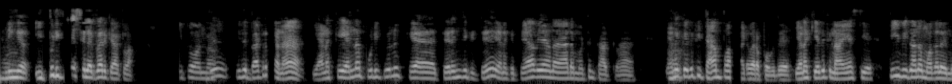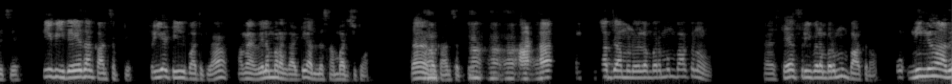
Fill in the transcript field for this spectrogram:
நீங்க இப்படி சில பேர் கேட்கலாம். இப்ப வந்து இது பெட்டர் தானே? எனக்கு என்ன பிடிக்கும்னு தெரிஞ்சுக்கிட்டு எனக்கு தேவையான ஆடை மட்டும் காட்டுறேன். எனக்கு எதுக்கு டேம்பா ஆட் வரப்போகுது? எனக்கு எதுக்கு நான் ஏன் டிவி தானே முதல்ல இருந்துச்சு. டிவி இதே தான் கான்செப்ட் ஃப்ரீயா டிவி பாத்துக்கலாம் அவன் விளம்பரம் காட்டி அதுல சம்பாரிச்சுக்குவான். கான்செப்ட் குலாப் ஜாமுன் விளம்பரமும் பார்க்கணும். சேஃப் ஃப்ரீ விளம்பரமும் பார்க்கணும். நீங்களும் அது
